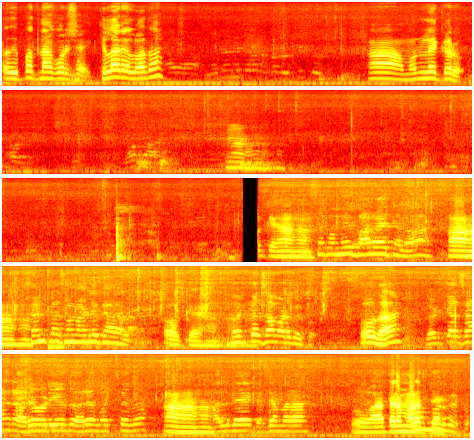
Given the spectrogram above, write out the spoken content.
ಅದು ಇಪ್ಪತ್ನಾಲ್ಕು ವರ್ಷ. ಕಿಲಾರಿ ಅಲ್ವಾ ಅದು? ಹಾಂ ಮೊದಲನೇ ಕರು. ಹಾಂ ಹಾಂ. ಓಕೆ ಹಾಂ ಹಾಂ. ಸ್ವಲ್ಪ ಮೈ ಭಾರ ಆಯ್ತಲ್ಲ? ಹಾಂ ಹಾಂ ಹಾಂ. ಸಣ್ಣ ಕೆಲಸ ಮಾಡ್ಲಿಕ್ಕೆ ಆಗಲ್ಲ. ಓಕೆ ಹಾಂ ದೊಡ್ಡ ಕೆಲಸ ಮಾಡಬೇಕು. ಹೌದಾ? ದೊಡ್ಡ ಕೆಲಸ ಅಂದ್ರೆ ಅರೆ ಹೊಡೆಯೋದು ಅರೆ ಮಚ್ಚೋದು ಹಾಂ ಹಾಂ ಹಾಂ. ಅಲ್ವೇ ಗದ್ದೆ ಮರ. ಓ ಆ ಥರ ಮಾಡುತ್ತೆ. ಮಾಡಬೇಕು.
